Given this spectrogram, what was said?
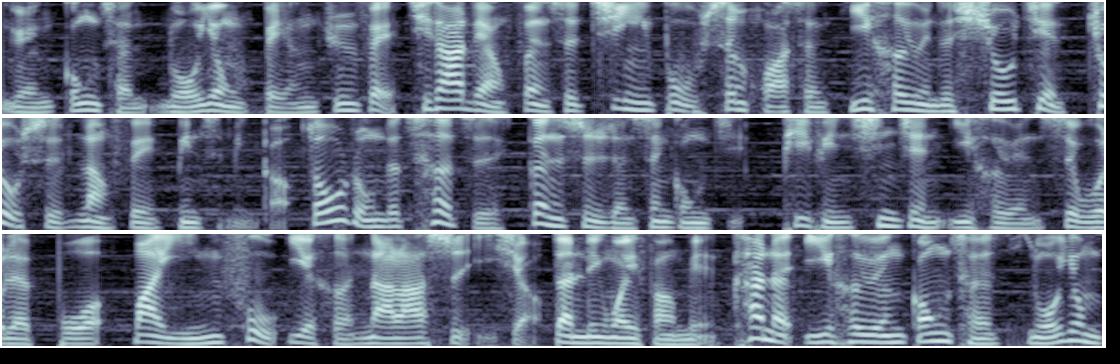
园工程挪用北洋军费，其他两份是进一步升华成颐和园的修建就是浪费民脂民膏。周荣的册子更是人身攻击。批评新建颐和园是为了博卖淫妇叶赫那拉氏一笑，但另外一方面，看了颐和园工程挪用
